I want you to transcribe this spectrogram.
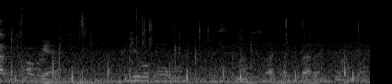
Could you walk over? This is not- I said about anything on there.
